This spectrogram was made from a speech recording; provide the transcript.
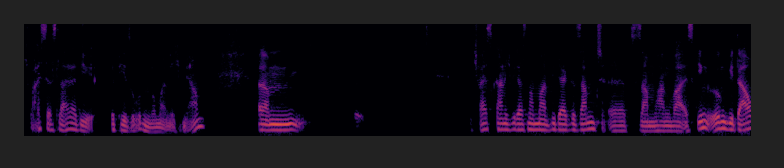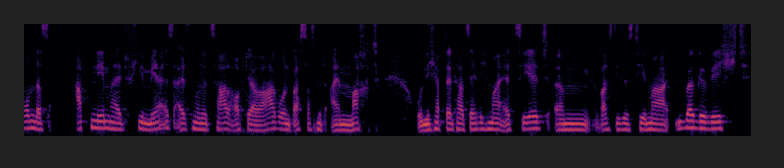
Ich weiß jetzt leider die Episodennummer nicht mehr. Ähm, ich weiß gar nicht, wie das nochmal, wie der Gesamtzusammenhang war. Es ging irgendwie darum, dass Abnehmen halt viel mehr ist als nur eine Zahl auf der Waage und was das mit einem macht. Und ich habe dann tatsächlich mal erzählt, ähm, was dieses Thema Übergewicht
